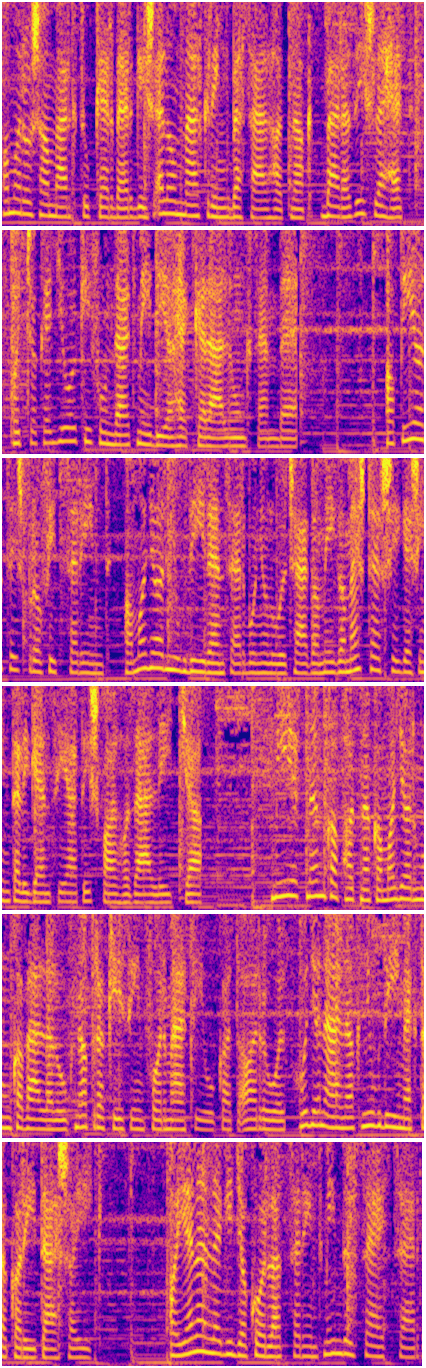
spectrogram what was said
Hamarosan Mark Zuckerberg és Elon Musk ringbe szállhatnak, bár az is lehet, hogy csak egy jól kifundált médiahekkel állunk szembe. A piac és profit szerint a magyar nyugdíjrendszer bonyolultsága még a mesterséges intelligenciát is falhoz állítja. Miért nem kaphatnak a magyar munkavállalók naprakész információkat arról, hogyan állnak nyugdíj megtakarításaik? A jelenlegi gyakorlat szerint mindössze egyszer,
